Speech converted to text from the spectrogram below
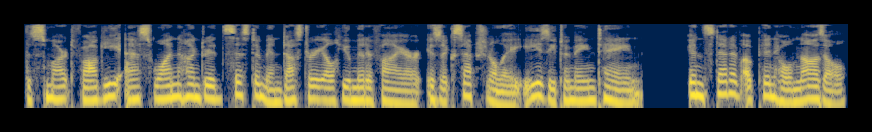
The Smart Fog ES100 system industrial humidifier is exceptionally easy to maintain. Instead of a pinhole nozzle,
